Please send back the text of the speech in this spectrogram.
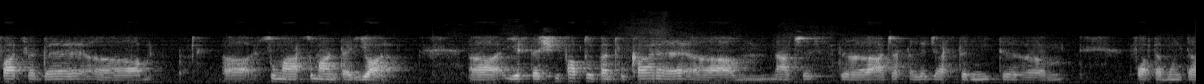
față de uh, uh, suma, suma anterioară. Uh, este și faptul pentru care uh, acest, uh, această lege a stârnit uh, foarte multă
